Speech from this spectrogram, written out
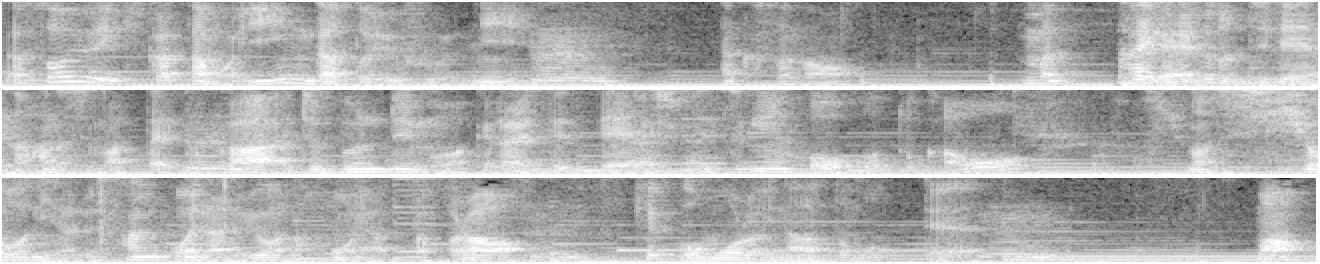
だそういう生き方もいいんだというふうに、うん。なんかその、まあ、海外やると事例の話もあったりとか、一応分類も分けられてて実現方法とかをの指標になる参考になるような本やったから結構おもろいなと思って、うん。ま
